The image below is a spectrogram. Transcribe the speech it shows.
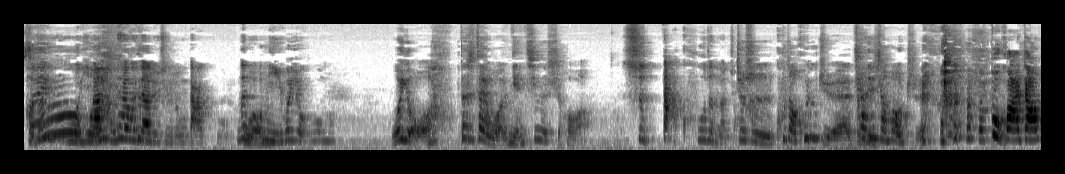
好的，我一般不太会在旅行中大哭。那你会有过吗？我有，但是在我年轻的时候啊。是大哭的那种，就是哭到昏厥，差点上报纸，不夸张，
